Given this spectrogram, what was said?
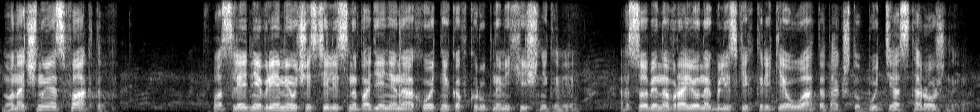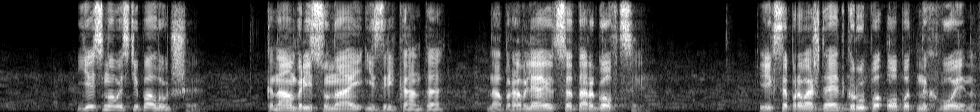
Но начну я с фактов. В последнее время участились нападения на охотников крупными хищниками, особенно в районах близких к реке Уата, так что будьте осторожны. Есть новости получше. К нам в Рисунай из Риканта направляются торговцы. Их сопровождает группа опытных воинов.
